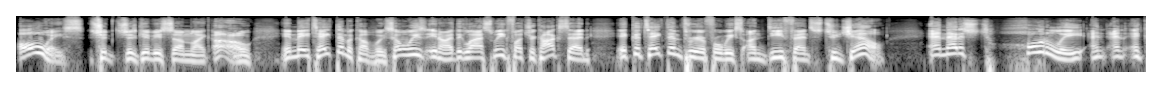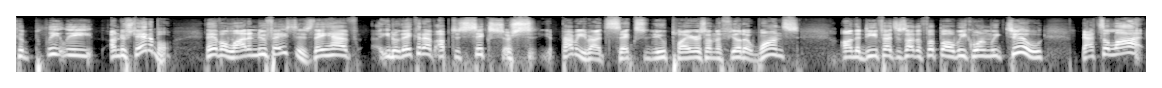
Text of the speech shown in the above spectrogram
always should should give you some like, oh, it may take them a couple weeks. Couple weeks, you know. I think last week Fletcher Cox said it could take them three or four weeks on defense to gel, and that is totally and and, and completely understandable. They have a lot of new faces. They have, you know, they could have up to six or probably about six new players on the field at once on the defensive side of the football, week one, week two. That's a lot.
